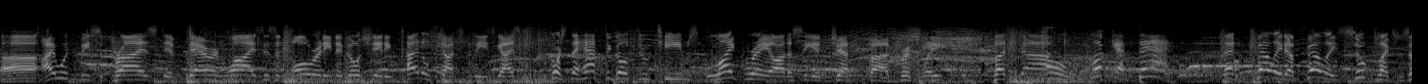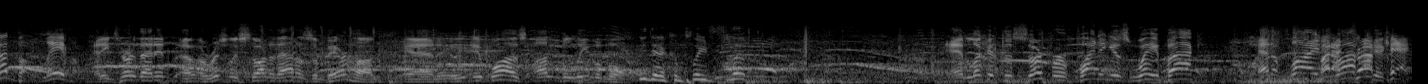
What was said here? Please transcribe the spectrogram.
Uh, I wouldn't be surprised if Darren Wise isn't already negotiating title shots for these guys. Of course, they have to go through teams like Ray Odyssey and Jeff uh, Gripley. But uh, Oh. look at that. That belly-to-belly suplex was unbelievable. And he turned that in, uh, originally started out as a bear hug, and it, it was unbelievable. He did a complete flip. And look at the surfer fighting his way back and a flying What a drop, drop kick. kick.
